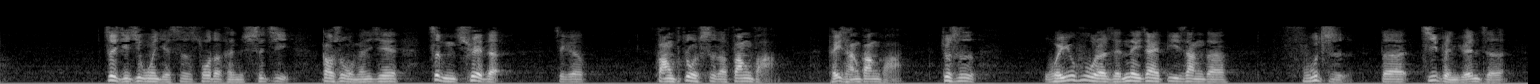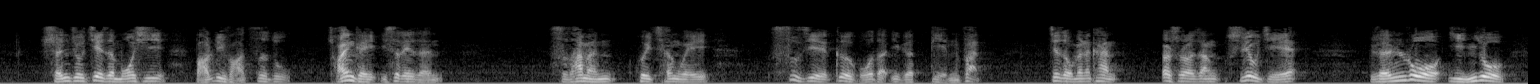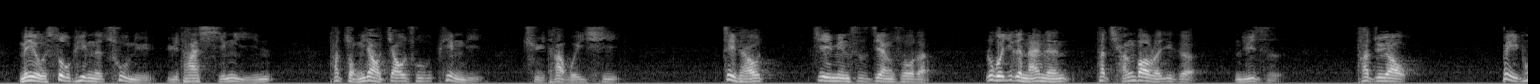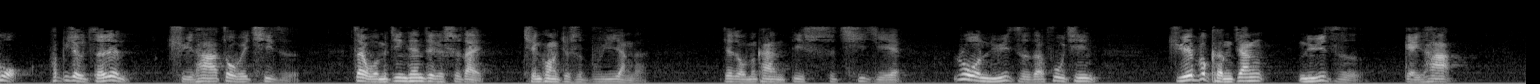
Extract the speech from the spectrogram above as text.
这节经文也是说的很实际，告诉我们一些正确的这个方做事的方法、赔偿方法，就是维护了人类在地上的福祉的基本原则。神就借着摩西把律法制度。传给以色列人，使他们会成为世界各国的一个典范。接着我们来看二十二章十六节：人若引诱没有受聘的处女与他行淫，他总要交出聘礼，娶她为妻。这条诫命是这样说的：如果一个男人他强暴了一个女子，他就要被迫，他必须有责任。娶她作为妻子，在我们今天这个时代，情况就是不一样的。接着我们看第十七节：若女子的父亲绝不肯将女子给他，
